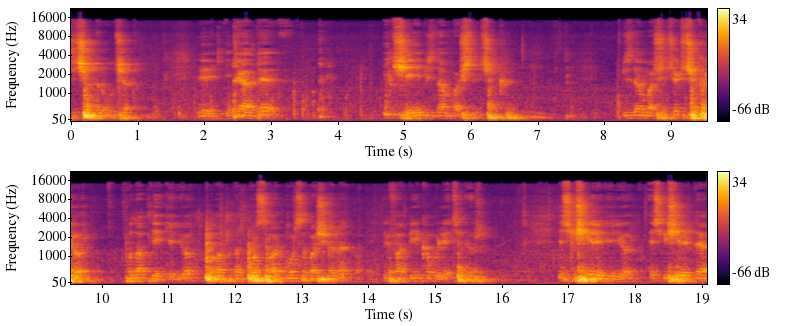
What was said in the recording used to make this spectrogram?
seçimler olacak. Eee, geldi, ilk şeyi bizden başlayacak. Bizden başlayacak, çıkıyor. Polatlı'ya geliyor. Polatlı'da borsa var. Borsa başkanı Rifat Bey'i kabul etmiyor. Eskişehir'e geliyor. Eskişehir'de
